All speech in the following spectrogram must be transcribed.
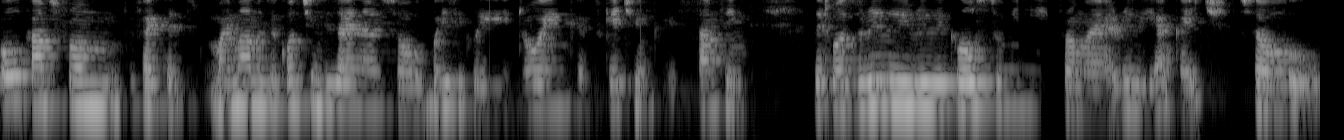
all comes from the fact that my mom is a costume designer, so basically drawing and sketching is something that was really, really close to me from a really young age. So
